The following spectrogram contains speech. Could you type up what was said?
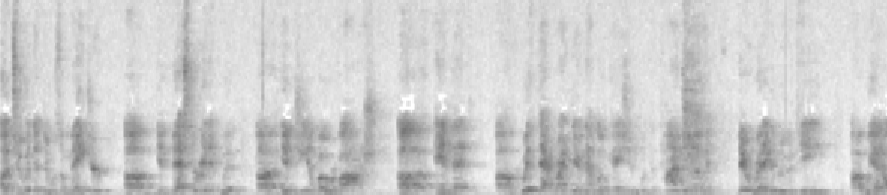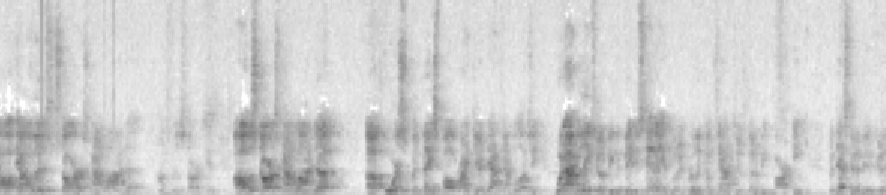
uh, to it, that there was a major um, investor in it with uh, MGM Beau Rivage, uh, and that uh, with that right there in that location, with the timing of it, they were ready to move a team. Uh, we had all, all the stars kind of lined up. Huntsville Stars. All the stars kind of lined up uh, for us put baseball right there in downtown Biloxi. What I believe is going to be the biggest headache when it really comes down to is going to be parking, but that's going to be a good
